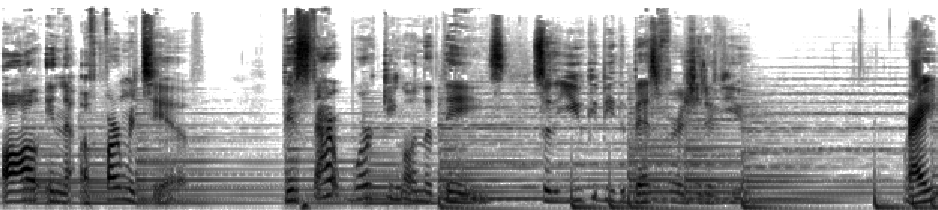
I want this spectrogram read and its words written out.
all in the affirmative, then start working on the things so that you can be the best version of you. Right?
